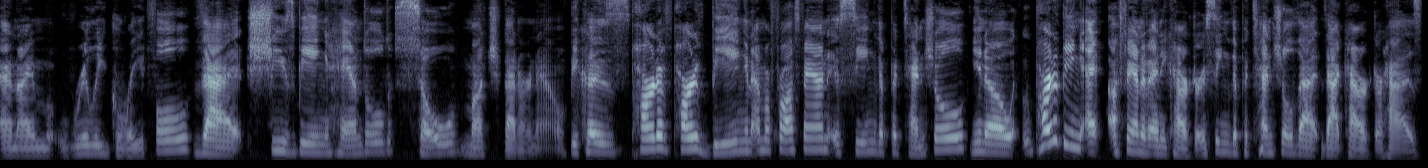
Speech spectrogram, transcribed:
and I'm really grateful that she's being handled so much better now because part of part of being an Emma Frost fan is seeing the potential, you know, part of being a fan of any character is seeing the potential that that character has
